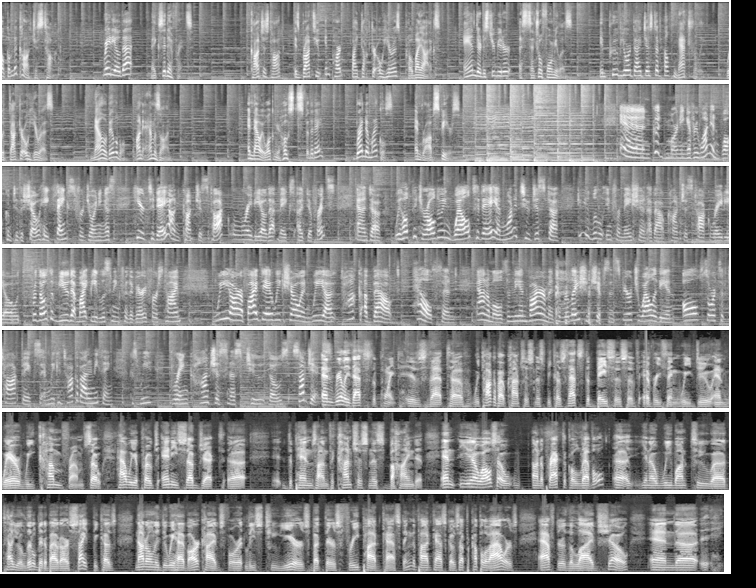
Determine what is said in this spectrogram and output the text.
Welcome to Conscious Talk, radio that makes a difference. Conscious Talk is brought to you in part by Dr. Ohhira's Probiotics and their distributor, Essential Formulas. Improve your digestive health naturally with Dr. Ohhira's. Now available on Amazon. And now I welcome your hosts for the day, Brenda Michaels and Rob Spears. And good morning, everyone, and welcome to the show. Hey, thanks for joining us here today on Conscious Talk, radio that makes a difference. And uh, we hope that you're all doing well today and wanted to just uh, give you a little information about Conscious Talk Radio. For those of you that might be listening for the very first time, we are a five day a week show and we uh, talk about health and animals and the environment and relationships and spirituality and all sorts of topics. And we can talk about anything because we bring consciousness to those subjects. And really, that's the point is that uh, we talk about consciousness because that's the basis of everything we do and where we come from. So, how we approach any subject. Uh, depends on the consciousness behind it. And, you know, also on a practical level, uh, you know, we want to uh, tell you a little bit about our site because not only do we have archives for at least two years, but there's free podcasting. The podcast goes up a couple of hours after the live show. And, uh,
